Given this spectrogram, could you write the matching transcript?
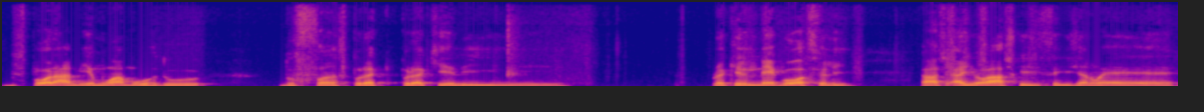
de explorar mesmo o amor do, do fãs por, por aquele por aquele negócio ali. Acho- aí eu acho que isso aí já não é.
